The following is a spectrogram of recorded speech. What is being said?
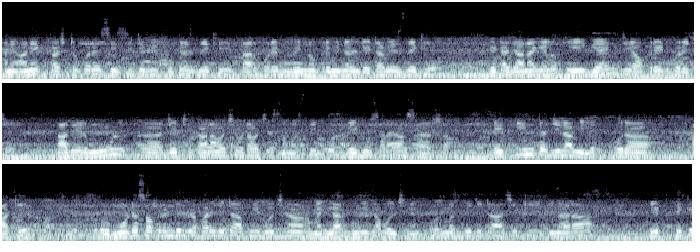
মানে অনেক কষ্ট করে সিসিটিভি ফুটেজ দেখে তারপরে বিভিন্ন ক্রিমিনাল ডেটাবেস দেখে এটা জানা গেল কি এই গ্যাং যে অপারেট করেছে তাদের মূল আহ, যে ঠিকানা হচ্ছে ওটা হচ্ছে সমস্তিপুর বেগুসরায় আর সহরসা এই তিনটা জেলা মিলে ওরা থাকে তো মোডাস অপারেন্ডির ব্যাপারে যেটা আপনি বলছিলেন আর মহিলার ভূমিকা বলছিলেন ওর মধ্যে যেটা আছে কি ইনারা এক থেকে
